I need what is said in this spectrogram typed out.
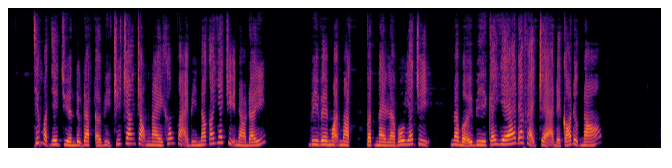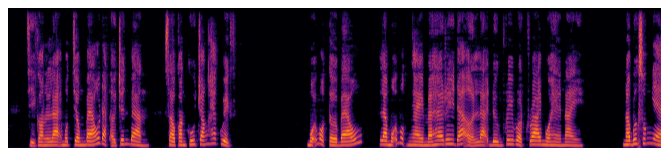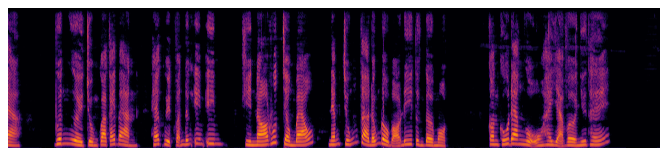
Chiếc mặt dây chuyền được đặt ở vị trí trang trọng này không phải vì nó có giá trị nào đấy. Vì về mọi mặt, vật này là vô giá trị, mà bởi vì cái giá đã phải trả để có được nó. Chỉ còn lại một chồng báo đặt ở trên bàn, sau con cú trắng Hagrid. Mỗi một tờ báo là mỗi một ngày mà Harry đã ở lại đường River Drive mùa hè này. Nó bước xuống nhà, vươn người trùm qua cái bàn, Hagrid vẫn đứng im im. Khi nó rút chồng báo, ném chúng vào đống đồ bỏ đi từng tờ một. Con cú đang ngủ hay giả vờ như thế?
